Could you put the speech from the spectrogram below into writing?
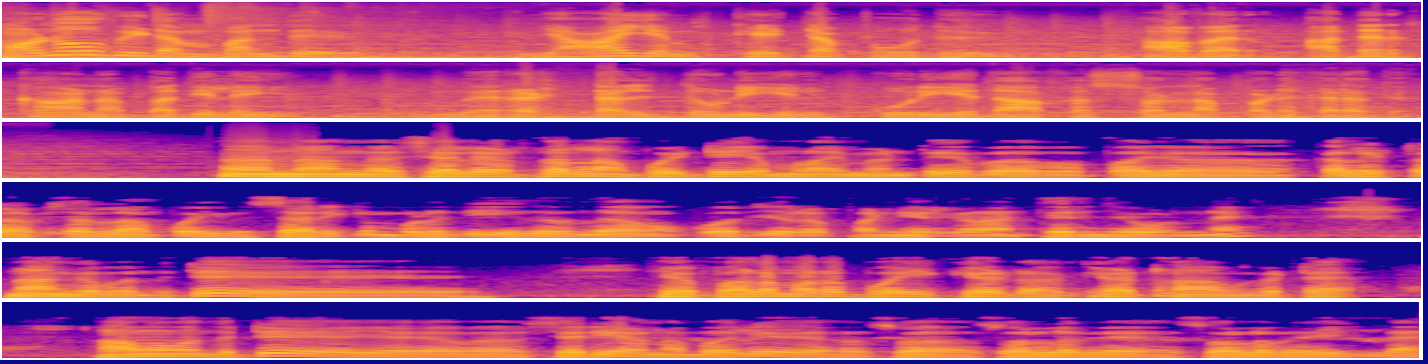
மனோவிடம் வந்து நியாயம் கேட்டபோது அவர் அதற்கான பதிலை மிரட்டல் துணியில் கூறியதாக சொல்லப்படுகிறது. நாங்கள் சில இடத்தெல்லாம் போயிட்டு எம்ப்ளாய்மெண்ட்டு கலெக்டர் ஆஃபீஸ் எல்லாம் போய் விசாரிக்கும் பொழுது இது வந்து அவன் ஃபோர் ஜீரோ பண்ணியிருக்கிறான் தெரிஞ்ச உடனே நாங்கள் வந்துட்டு பலமுறை போய் கேட்டோம் கேட்டோம் அவங்ககிட்ட அவன் வந்துட்டு சரியான பதில் சொ சொல்லவே சொல்லவே இல்லை.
